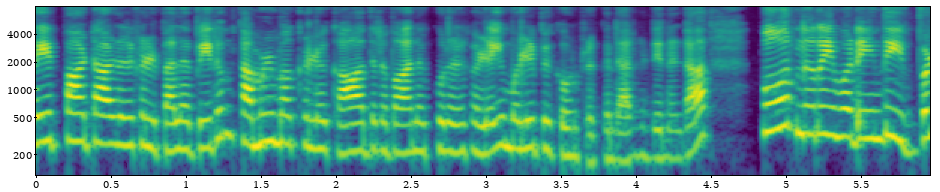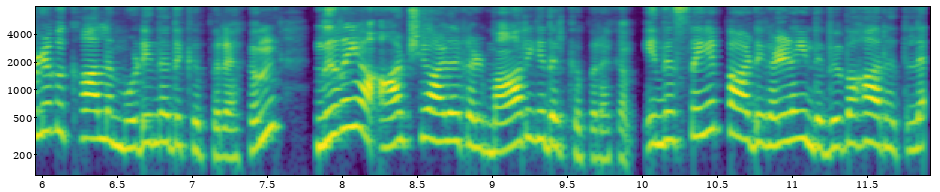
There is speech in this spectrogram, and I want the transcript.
செயற்பாட்டாளர்கள் பல பேரும் தமிழ் மக்களுக்கு ஆதரவான குரல்களையும் எழுப்பிக் கொண்டிருக்கிறார்கள். ஏனென்றால் போர் நிறைவடைந்து இவ்வளவு காலம் முடிந்ததுக்கு பிறகும் நிறைய ஆட்சியாளர்கள் மாறியதற்கு பிறகும் இந்த செயற்பாடுகள்ல இந்த விவகாரத்துல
